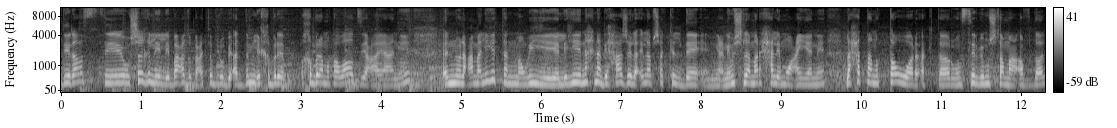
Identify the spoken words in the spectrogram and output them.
دراستي وشغلي اللي بعده بعتبره بيقدم لي خبره خبرة متواضعة يعني إنه العملية التنموية اللي هي نحن بحاجة لها بشكل دائم يعني مش لمرحلة معينة لحتى نتطور أكثر ونصير بمجتمع أفضل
